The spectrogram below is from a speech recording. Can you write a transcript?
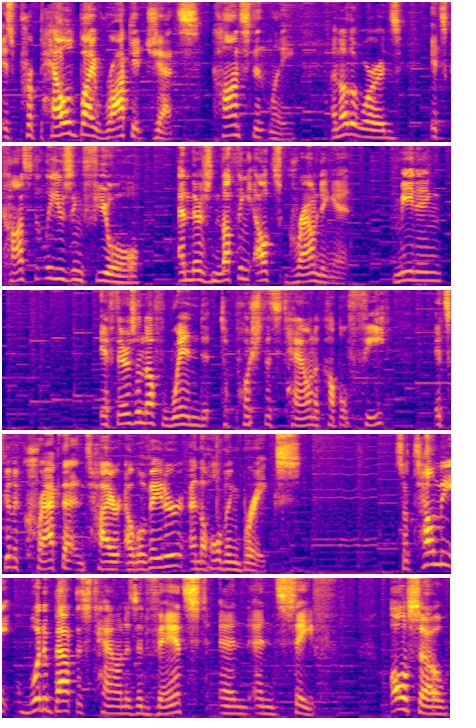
is propelled by rocket jets constantly. In other words, it's constantly using fuel, and there's nothing else grounding it. Meaning, if there's enough wind to push this town a couple feet, it's gonna crack that entire elevator, and the whole thing breaks. So tell me, what about this town is advanced and, and safe? Also,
